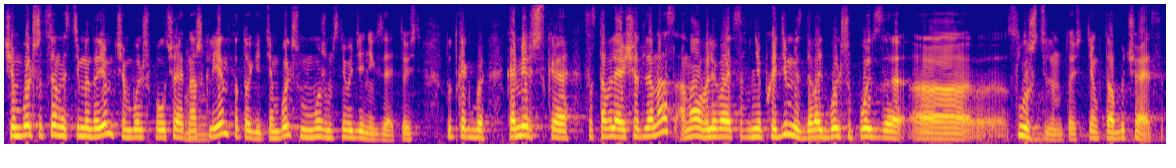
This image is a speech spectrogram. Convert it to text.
чем больше ценности мы даем, чем больше получает наш клиент в итоге, тем больше мы можем с него денег взять. То есть тут как бы коммерческая составляющая для нас, она вливается в необходимость давать больше пользы э, слушателям, то есть тем, кто обучается.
